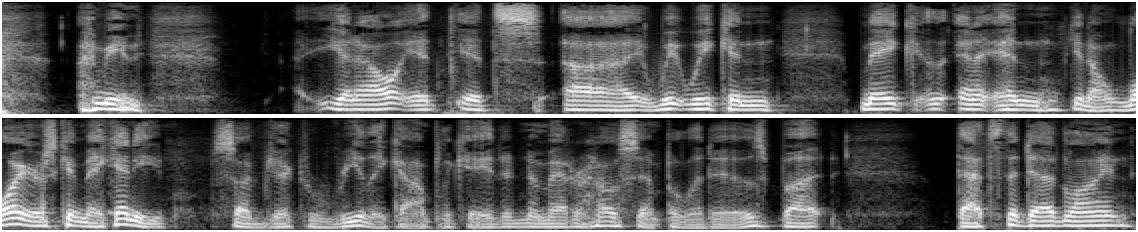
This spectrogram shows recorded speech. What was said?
I mean, you know, it, it's uh, we, we can make and, and, you know lawyers can make any subject really complicated no matter how simple it is but that's the deadline.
